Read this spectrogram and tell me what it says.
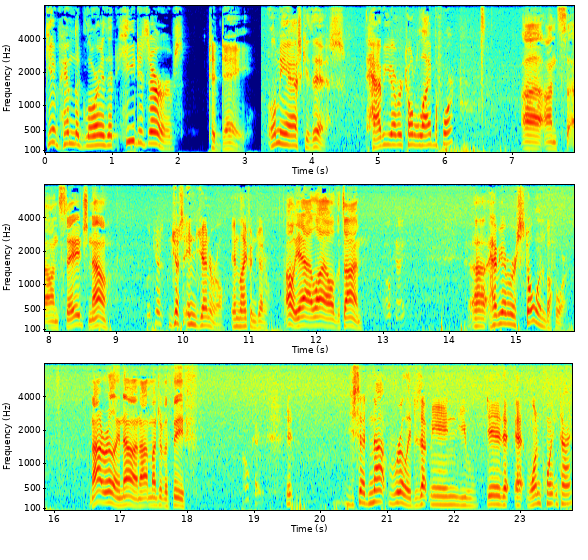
Give him the glory that he deserves today. Let me ask you this. Have you ever told a lie before? Uh, on s- on stage, no. Well, just, just in general, in life in general. Oh yeah, I lie all the time. Okay. Uh, have you ever stolen before? Not really, no. Not much of a thief. Okay. It, you said not really. Does that mean you did at one point in time?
